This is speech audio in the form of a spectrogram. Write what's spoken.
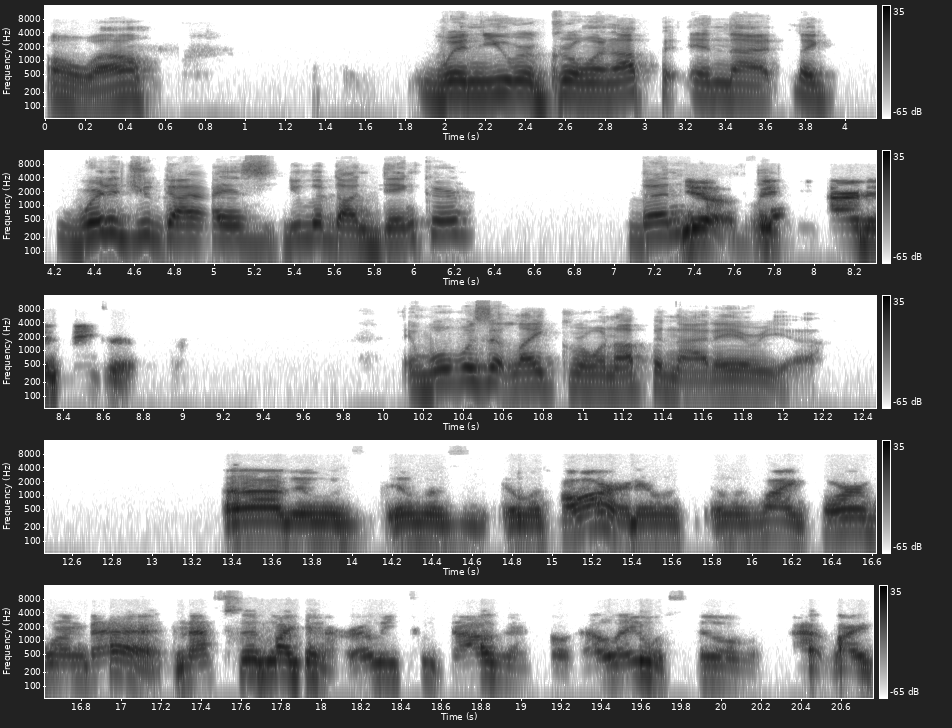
Oh wow. When you were growing up in that, like, where did you guys? You lived on Denker, then? Yeah, we started Denker. And what was it like growing up in that area? Uh, it was it was it was hard. It was it was like horrible and bad. And that's still like in the early 2000s. So LA was still at like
